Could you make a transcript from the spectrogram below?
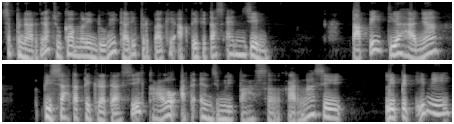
sebenarnya juga melindungi dari berbagai aktivitas enzim. Tapi dia hanya bisa terdegradasi kalau ada enzim lipase karena si lipid ini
